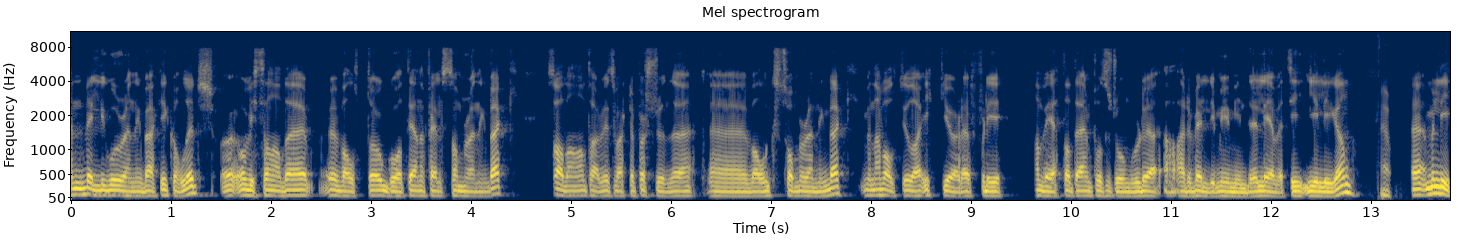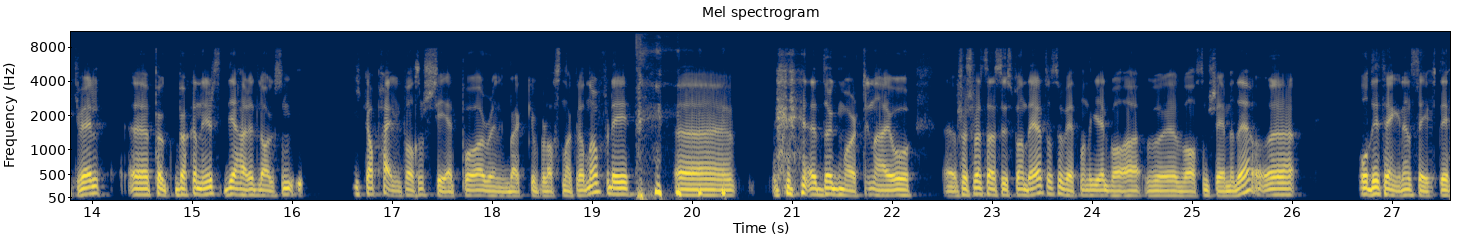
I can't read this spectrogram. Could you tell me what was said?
en veldig god running back i college, og, og hvis han hadde valgt å gå til NFL som running back, så hadde han antageligvis vært det førsterundevalg uh, som running back, men han valgte jo da ikke gjøre det fordi han vet at det er en posisjon hvor du har veldig mye mindre levetid i ligaen. Ja. Uh, men likevel, Buccaneers de har et lag som ikke har peiling på hva som skjer på running back-plassen akkurat nå. fordi Doug Martin er jo uh, først og fremst er suspendert, og så vet man ikke helt hva, hva som skjer med det. Og, og de trenger en safety.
